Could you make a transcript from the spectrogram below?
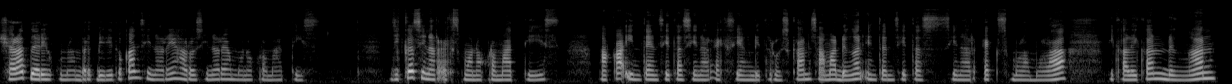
Syarat dari hukum Lambert-Beer itu kan sinarnya harus sinar yang monokromatis. Jika sinar X monokromatis, maka intensitas sinar X yang diteruskan sama dengan intensitas sinar X mula-mula dikalikan dengan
